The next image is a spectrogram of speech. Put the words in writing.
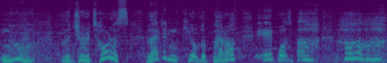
No, the Jyuratodus, that didn't kill the Barroth. It was, uh, uh,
